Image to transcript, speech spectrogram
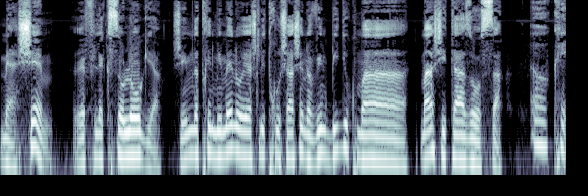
מהשם, רפלקסולוגיה, שאם נתחיל ממנו יש לי תחושה שנבין בדיוק מה, מה השיטה הזו עושה. אוקיי,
